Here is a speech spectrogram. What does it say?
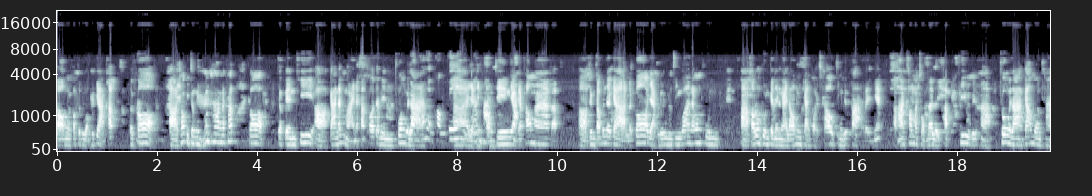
รออำนวยความสะดวกทุกอย่างครับ แล้วก็อ่าช่องอีกช่องหนึ่งช่องทางนะครับ ก็จะเป็นที่อ่าการนัดหมายนะครับ ก็จะเป็นช่วงเวลาอยากให้เห็นของจริงอ่าอยากเห็นนะคะของจริง อยากจะเข้ามาแบบอ่าซึมซับบรรยากาศ แล้วก็อยากรู้จริงๆว่านักลงทุนอ่าเขาลงทุนกันยังไงแล้วมีการปล่อยเช่าจริงหรือเปล่าอะไรเงี้ยสามารถเข้ามาชมได้เลยครับที่อ่าช่วงเวลา9โมงเช้า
